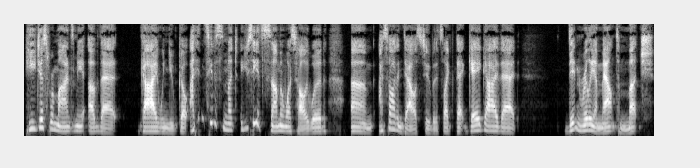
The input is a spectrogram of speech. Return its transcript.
he just reminds me of that guy when you go. I didn't see this much. You see it some in West Hollywood. Um, I saw it in Dallas too, but it's like that gay guy that didn't really amount to much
